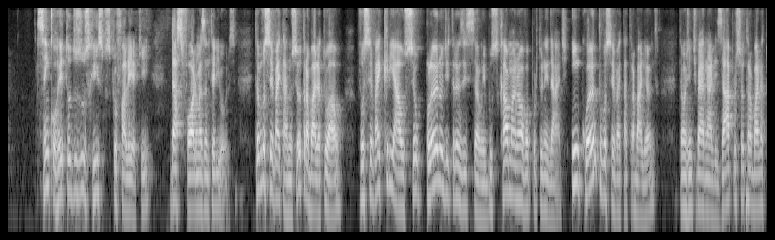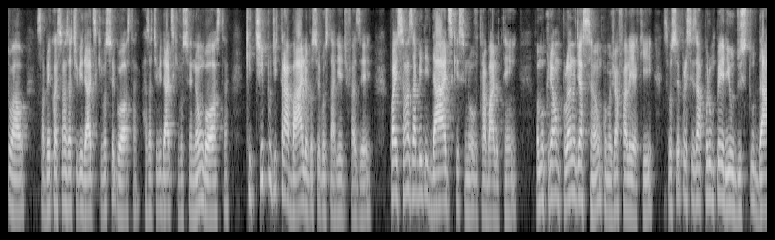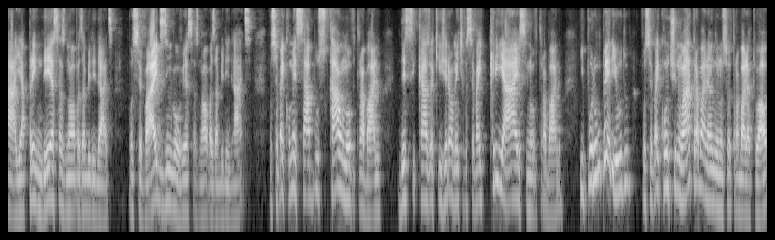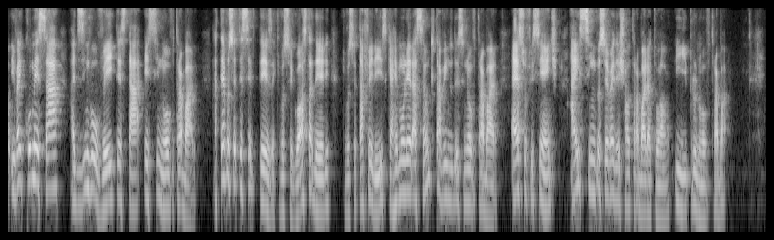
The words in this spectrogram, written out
sem correr todos os riscos que eu falei aqui das formas anteriores. Então você vai estar no seu trabalho atual, você vai criar o seu plano de transição e buscar uma nova oportunidade enquanto você vai estar trabalhando. Então a gente vai analisar para o seu trabalho atual, saber quais são as atividades que você gosta, as atividades que você não gosta, que tipo de trabalho você gostaria de fazer, quais são as habilidades que esse novo trabalho tem, Vamos criar um plano de ação, como eu já falei aqui. Se você precisar por um período estudar e aprender essas novas habilidades, você vai desenvolver essas novas habilidades. Você vai começar a buscar um novo trabalho. Desse caso aqui, geralmente você vai criar esse novo trabalho. e por um período você vai continuar trabalhando no seu trabalho atual e vai começar a desenvolver e testar esse novo trabalho. Até você ter certeza que você gosta dele, que você está feliz, que a remuneração que está vindo desse novo trabalho é suficiente, aí sim você vai deixar o trabalho atual e ir para o novo trabalho.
